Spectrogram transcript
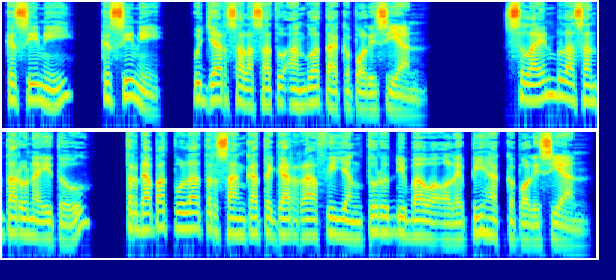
ke sini, ke sini, ujar salah satu anggota kepolisian. Selain belasan taruna itu, terdapat pula tersangka Tegar Raffi yang turut dibawa oleh pihak kepolisian.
